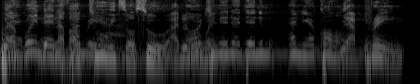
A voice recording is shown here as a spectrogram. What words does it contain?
We are going there in about two weeks or so. I don't know when. mmienu adi anim ɛne ɛkɔ We are praying.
